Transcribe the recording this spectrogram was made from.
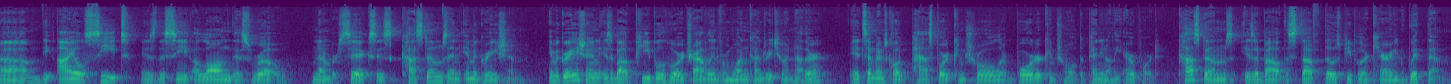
Um, the aisle seat is the seat along this row. Number six is customs and immigration. Immigration is about people who are traveling from one country to another. It's sometimes called passport control or border control, depending on the airport. Customs is about the stuff those people are carrying with them,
